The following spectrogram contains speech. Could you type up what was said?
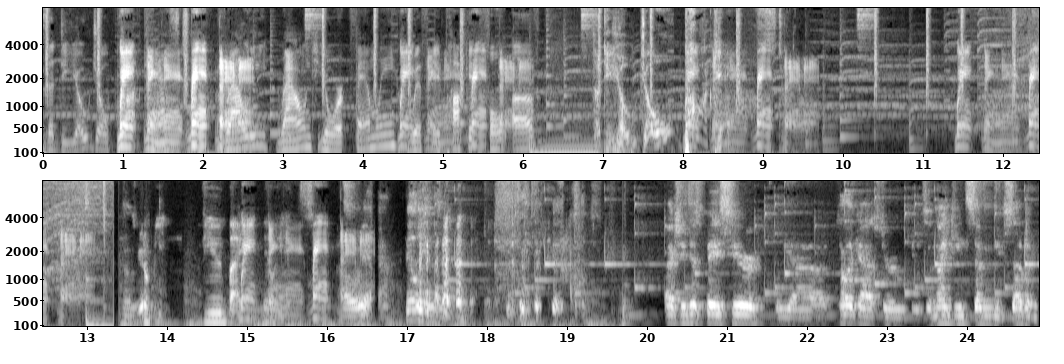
the DYOJO podcast. Rally round your family with a pocket full of the DYOJO podcast. It'll be viewed by millions. Oh yeah, billions. Actually, this base here, the uh, Telecaster, is a 1977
